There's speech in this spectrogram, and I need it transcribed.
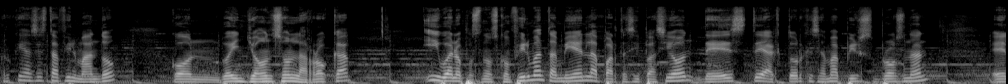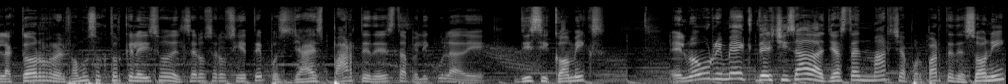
creo que ya se está filmando con Dwayne Johnson, La Roca. Y bueno, pues nos confirman también la participación de este actor que se llama Pierce Brosnan. El actor, el famoso actor que le hizo del 007, pues ya es parte de esta película de DC Comics. El nuevo remake de Hechizada ya está en marcha por parte de Sony.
